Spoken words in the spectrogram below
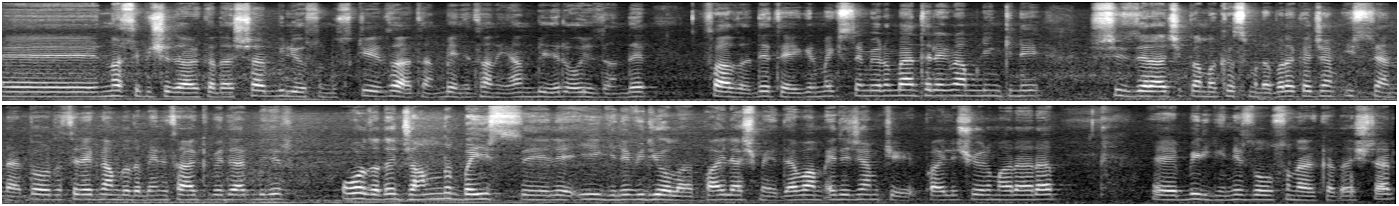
e, nasip işidir arkadaşlar. Biliyorsunuz ki zaten beni tanıyan bilir. O yüzden de fazla detaya girmek istemiyorum. Ben Telegram linkini sizlere açıklama kısmına bırakacağım. İsteyenler de orada Telegram'da da beni takip edebilir. Orada da canlı bahis ile ilgili videolar paylaşmaya devam edeceğim ki paylaşıyorum ara ara. E, bilginiz olsun arkadaşlar.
